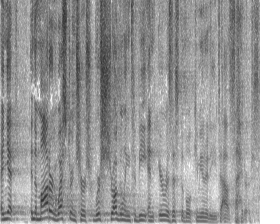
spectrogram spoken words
And yet, in the modern Western church, we're struggling to be an irresistible community to outsiders.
